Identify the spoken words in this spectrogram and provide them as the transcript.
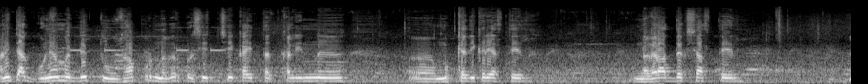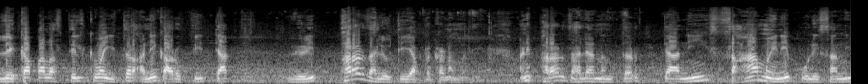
आणि त्या गुन्ह्यामध्ये तुळजापूर नगर परिषदचे काही तत्कालीन मुख्याधिकारी असतील नगराध्यक्ष असतील लेखापाल असतील किंवा इतर अनेक आरोपी त्या वेळी फरार झाले होते या प्रकरणामध्ये. आणि फरार झाल्यानंतर त्यांनी सहा महिने पोलिसांनी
